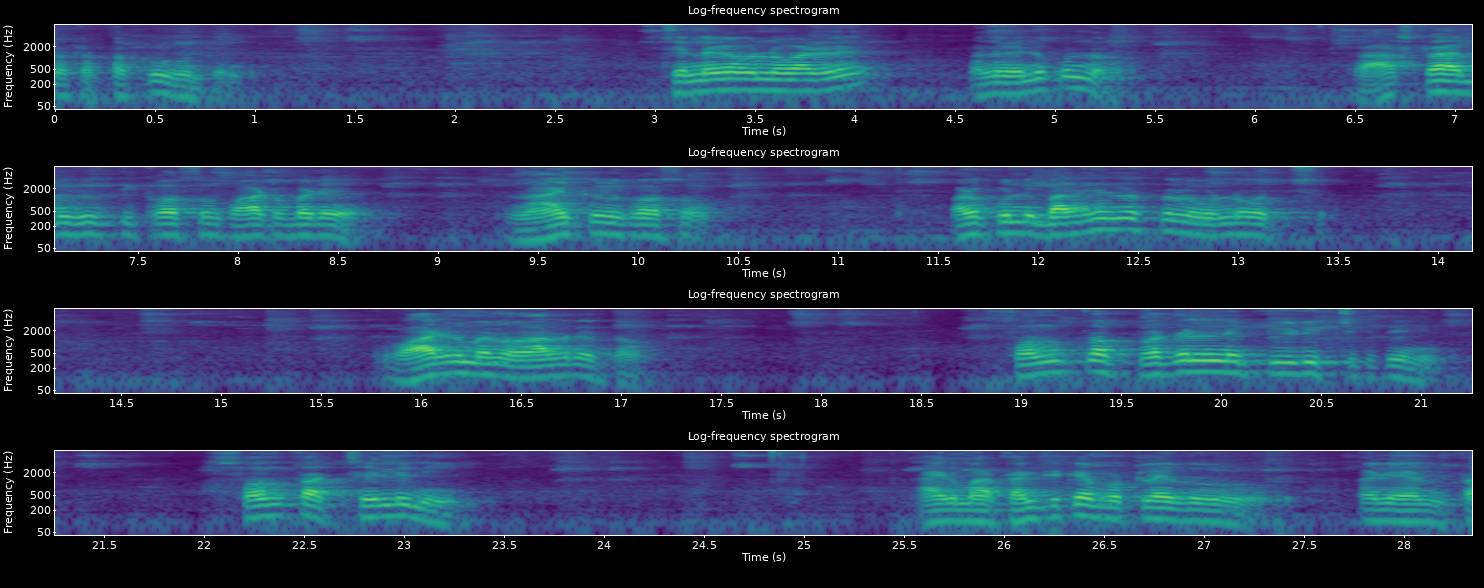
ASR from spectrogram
చోట్ల తక్కువగా ఉంటుంది. చిన్నగా ఉన్న వాళ్ళని మనం ఎన్నుకుందాం. రాష్ట్రాభివృద్ధి కోసం పాటుపడే నాయకుల కోసం వాళ్ళు కొన్ని బలహీనతలు ఉండవచ్చు. వారిని మనం ఆదరిద్దాం. సొంత ప్రజల్ని పీడించుకు తిని సొంత చెల్లిని ఆయన మా తండ్రికే పుట్టలేదు అనేంత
